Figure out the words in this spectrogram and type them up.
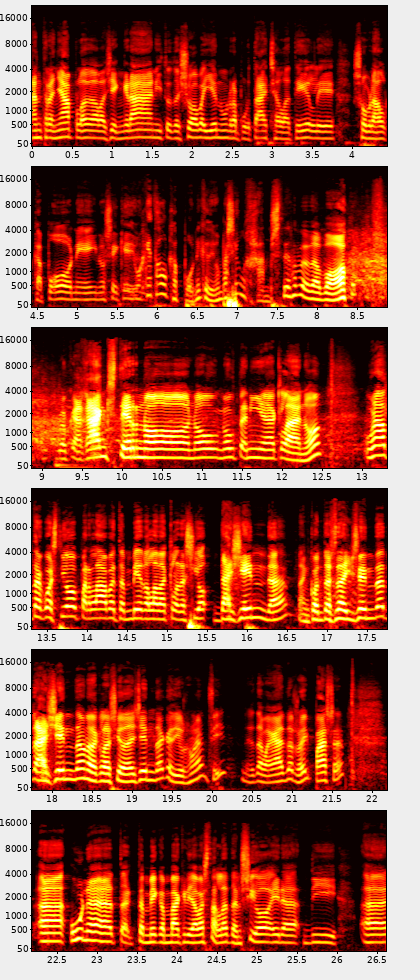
entranyable de la gent gran i tot això, veient un reportatge a la tele sobre el Capone i no sé què, diu, aquest el Capone, que diuen, va ser un hàmster de debò, però que gàngster no, no, no ho tenia clar, no? Una altra qüestió parlava també de la declaració d'agenda, en comptes d'agenda, d'agenda, una declaració d'agenda, que dius, en fi, de vegades, oi, passa. Uh, una també que em va cridar bastant l'atenció era dir, uh,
